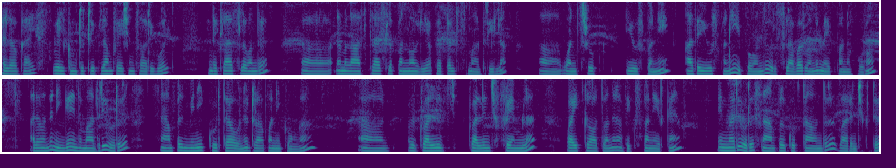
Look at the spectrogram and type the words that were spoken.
ஹலோ கைஸ் வெல்கம் டு ட்ரிப்லாம் ஃபேஷன் சாரி வேர்ல்ட் இந்த கிளாஸில் வந்து நம்ம லாஸ்ட் கிளாஸில் பண்ணோம் இல்லையா? பெட்டல்ஸ் மாதிரிலாம். ஒன் ஸ்ட்ரோக் யூஸ் பண்ணி அதை யூஸ் பண்ணி இப்போ வந்து ஒரு ஃப்ளவர் வந்து மேக் பண்ண போகிறோம் அதை வந்து நீங்கள் இந்த மாதிரி ஒரு சாம்பிள் மினி குர்தா ஒன்று ட்ரா பண்ணிக்கோங்க. ஒரு டுவெல் இன்ச் டுவெல் இன்ச் ஃப்ரேமில் ஒயிட் கிளாத் வந்து நான் ஃபிக்ஸ் பண்ணியிருக்கேன். இந்த மாதிரி ஒரு சாம்பிள் குர்தா வந்து வரைஞ்சிக்கிட்டு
